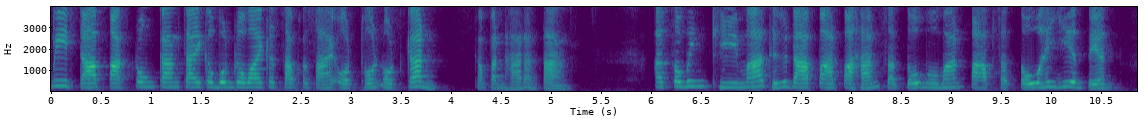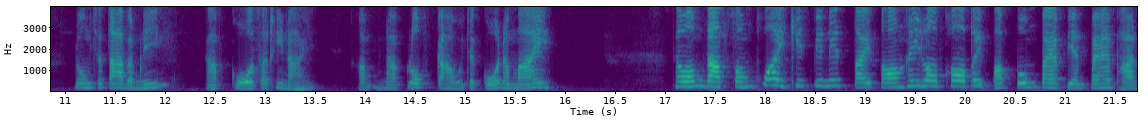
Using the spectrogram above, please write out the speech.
มีดดาบปักตรงกลางใจกระบนกระวายกระสับกระสายอดทนอดกั้นกับปัญหาต่างๆ อัศวินขี่ม้าถือดาบปาดประหารศัตรูหมู่มารปราบศัตรูให้เยี่ยนเตียนดวงชะตาแบบนี้นะครับกลัวซะที่ไหน ครับนักรบเก่าจะกลัวทำไมนะผมดาบสองควายคิดพินิจไต่ตองให้รอบคอบให้ปรับปรุงแปลเปลี่ยนแปลผัน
